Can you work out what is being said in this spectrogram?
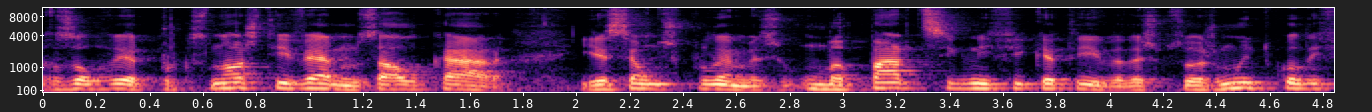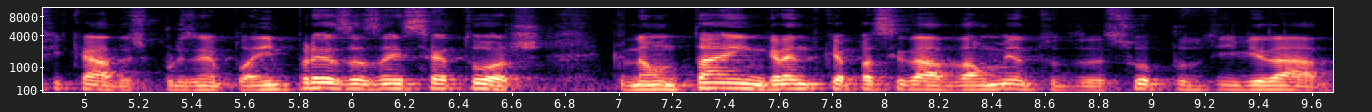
resolver, porque se nós tivermos a alocar, e esse é um dos problemas, uma parte significativa das pessoas muito qualificadas, por exemplo, a empresas em setores que não têm grande capacidade de aumento da sua produtividade,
